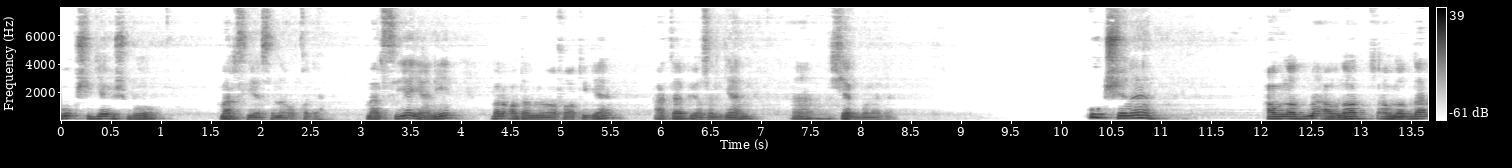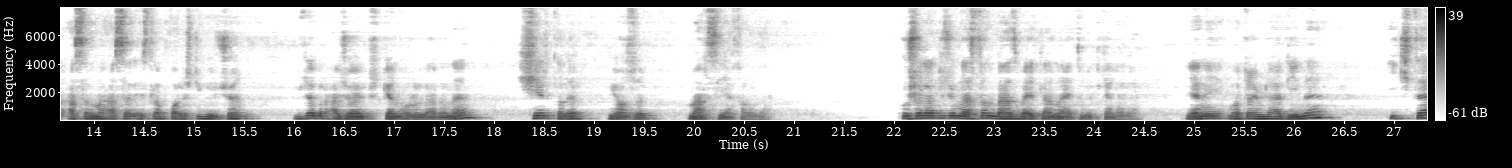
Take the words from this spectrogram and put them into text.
bu kishiga ushbu marsiyasini o'qidi. Marsiya ya'ni bir odamni vafotiga atab yozilgan she'r bo'ladi. U kishini avlodma avlod avlodlar asrma asr eslab qolishligi uchun juda bir ajoyib tutgan o'rinlarini she'r qilib yozib marsiya qildi. O'shalarni jumlasidan ba'zi baytlarni aytib o'tgan edi. Ya'ni mutimni adini ikkita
